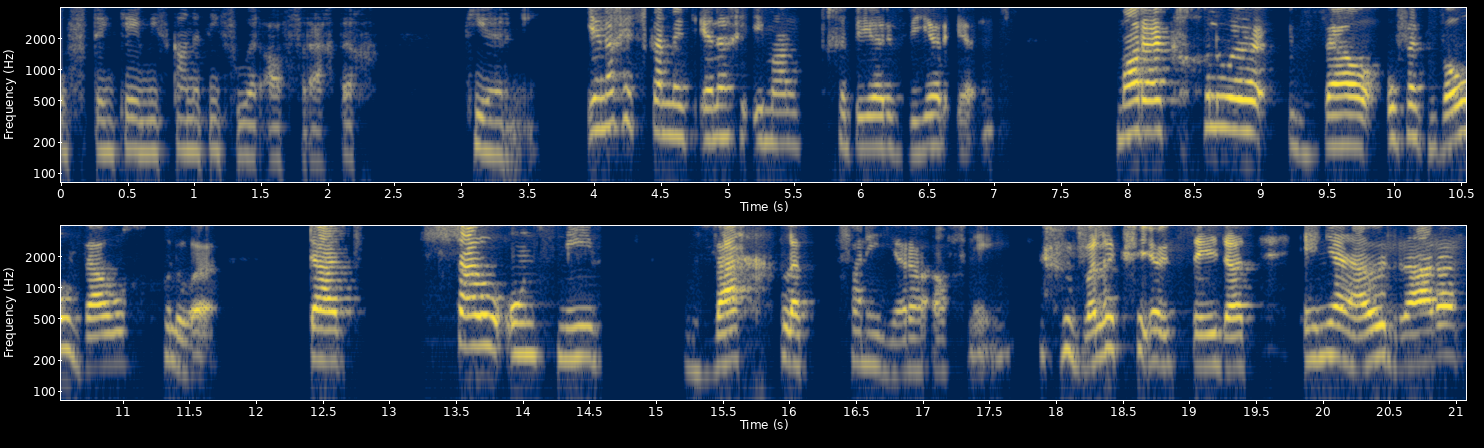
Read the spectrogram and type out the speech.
of dink jy mens kan dit nie vooraf regtig keer nie? Enigiets kan met enige iemand gebeur weer eens. Maar ek glo wel of ek wil wel glo dat sou ons nie wegglip van die Here af nie wil ek vir jou sê dat en jy hou regtig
